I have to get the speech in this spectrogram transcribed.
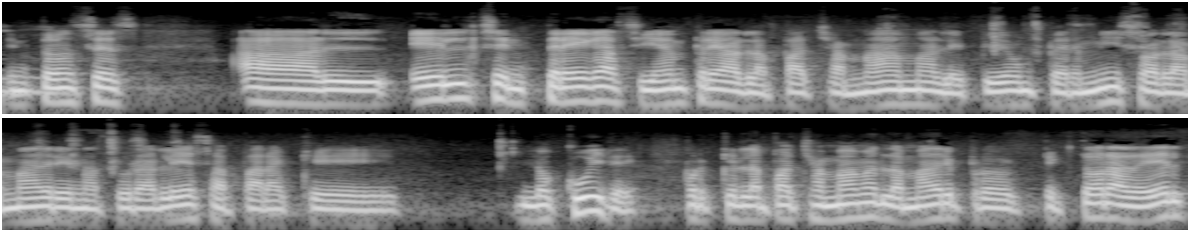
Entonces, al, él se entrega siempre a la Pachamama, le pide un permiso a la madre naturaleza para que lo cuide, porque la Pachamama es la madre protectora de él.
